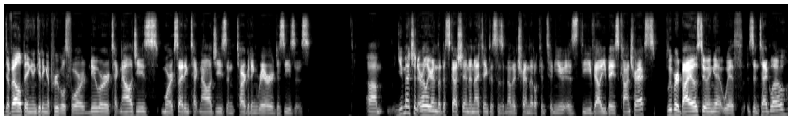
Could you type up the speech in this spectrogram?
developing and getting approvals for newer technologies, more exciting technologies, and targeting rarer diseases. Um, you mentioned earlier in the discussion, and I think this is another trend that'll continue, is the value-based contracts. Bluebird Bio is doing it with Zynteglo.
